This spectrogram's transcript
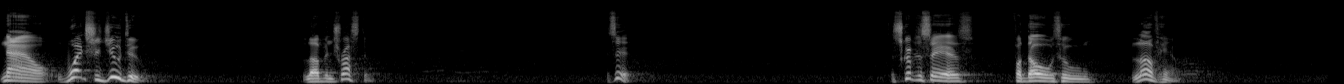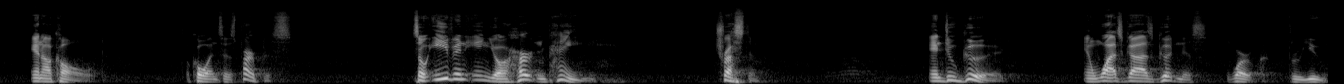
Now, what should you do? Love and trust Him. That's it. The scripture says, for those who love Him and are called according to His purpose. So, even in your hurt and pain, trust Him and do good and watch God's goodness work through you.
